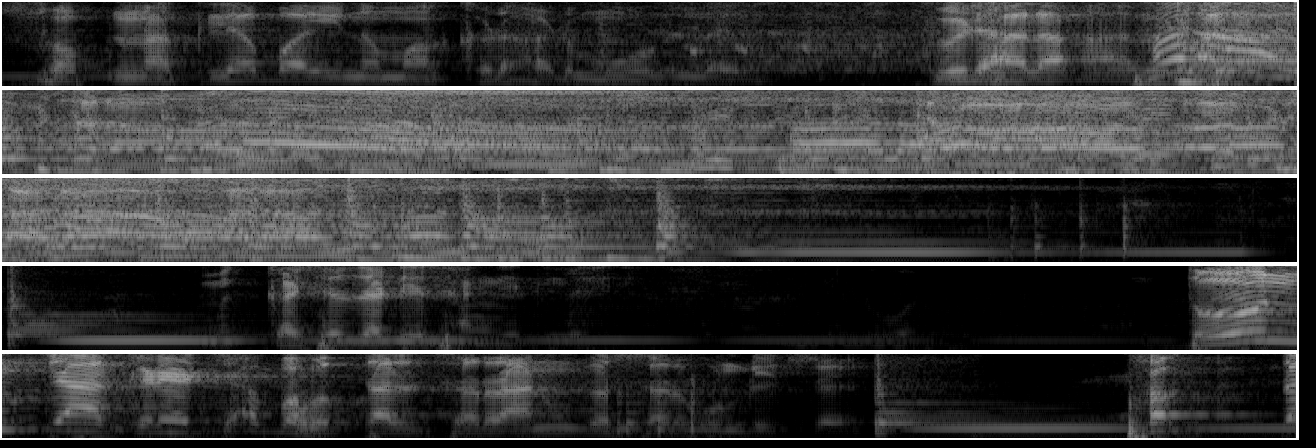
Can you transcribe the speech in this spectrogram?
स्वप्नातल्या बाईनं माकड हाड मोडलंय. विढाला मी कशासाठी सांगितले? दोन आकड्याच्या भोवतालचं रान घसरगुंडीचं फक्त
